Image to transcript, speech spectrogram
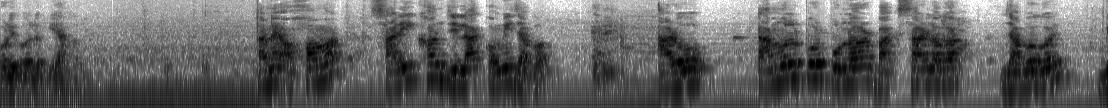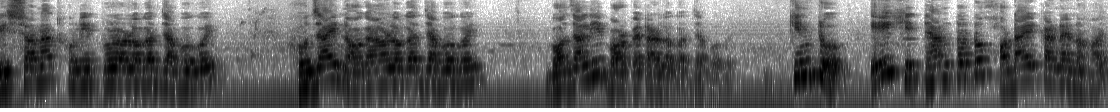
কৰিবলগীয়া হ'ল। তাৰমানে অসমত চাৰিখন জিলা কমি যাব আৰু তামোলপুৰ পুনৰ বাক্সাৰ লগত যাবগৈ বিশ্বনাথ শোণিতপুৰৰ লগত যাবগৈ হোজাই নগাঁৱৰ লগত যাবগৈ বজালী বৰপেটাৰ লগত যাবগৈ। কিন্তু এই সিদ্ধান্তটো সদায় কাৰণে নহয়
